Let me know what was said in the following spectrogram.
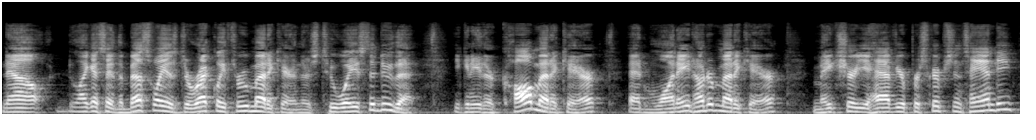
Now, like I said, the best way is directly through Medicare, and there's two ways to do that. You can either call Medicare at 1-800-MEDICARE, Make sure you have your prescriptions handy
